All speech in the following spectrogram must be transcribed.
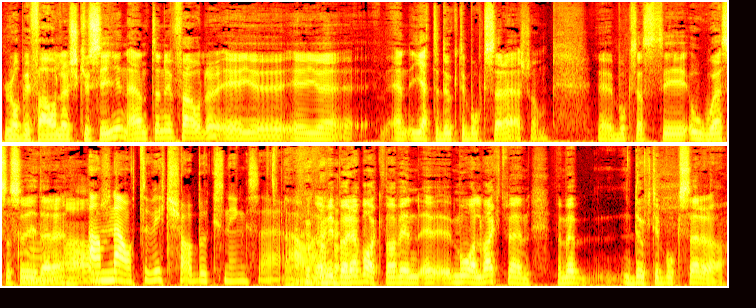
Robbie Fowlers kusin Anthony Fowler är ju, är ju en jätteduktig boxare som eh, boxas i OS och så vidare. Ja, Arnautovic har boxning så Ja. Om vi börjar bak, har vi en eh, målvakt med en, med en duktig boxare då?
